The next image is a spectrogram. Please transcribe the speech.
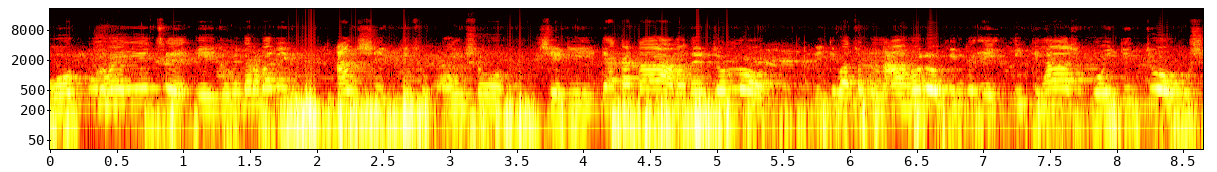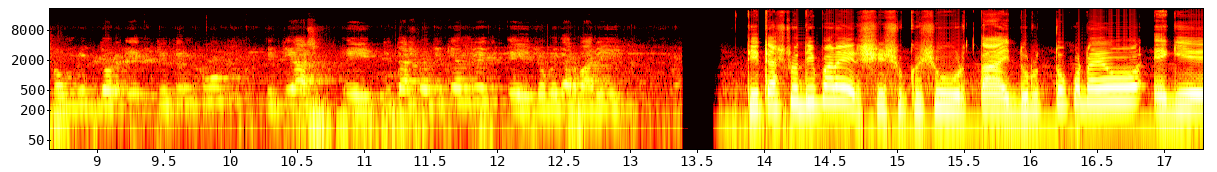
ভরপুর হয়ে গিয়েছে। এই জমিদার বাড়ির আংশিক কিছু অংশ সেটি দেখাটা আমাদের জন্য নেতিবাচক না হলেও কিন্তু এই ইতিহাস, ঐতিহ্য ও সমৃদ্ধর একটি কিন্তু ইতিহাস, এই তিতাস নদী কেন্দ্রিক এই জমিদার বাড়ি। তিতাস নদী পাড়ের শিশু কিশোর তাই দূরত্বপনায়ও এগিয়ে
